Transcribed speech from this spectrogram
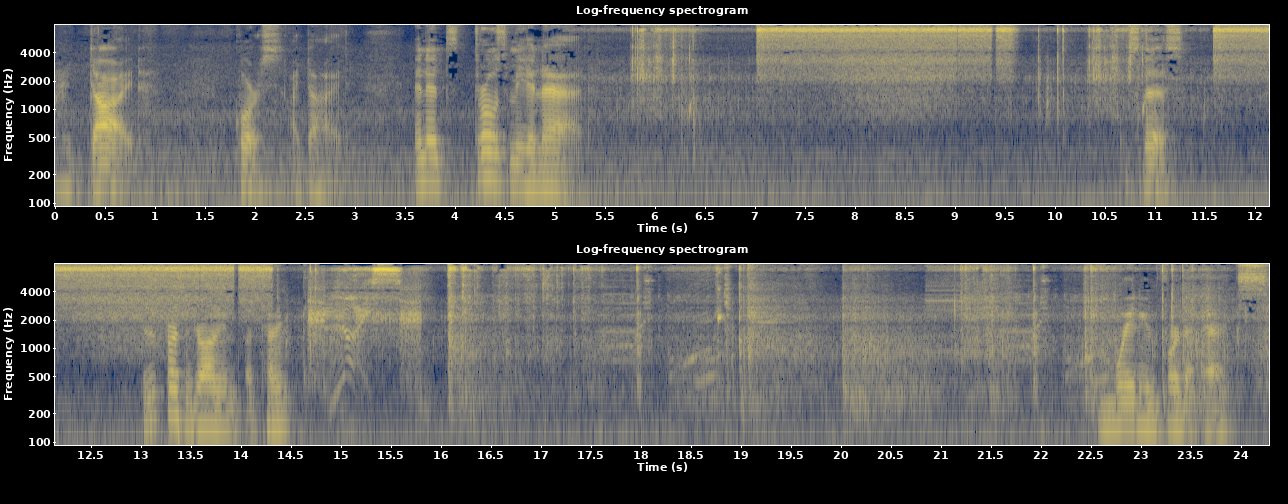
I died. Of course, I died. And it throws me an ad. This? Is this person drawing a tank? Nice. I'm waiting for the X.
